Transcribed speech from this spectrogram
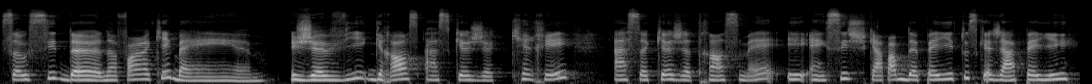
ça aussi de, de faire, OK, ben, euh, je vis grâce à ce que je crée, à ce que je transmets et ainsi je suis capable de payer tout ce que j'ai à payer.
